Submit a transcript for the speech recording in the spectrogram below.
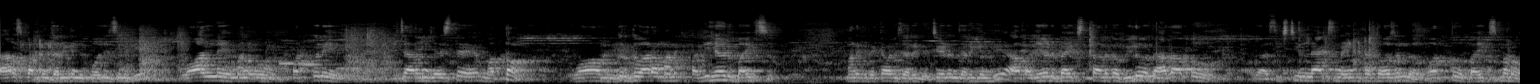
తారసపడడం జరిగింది పోలీసులకి. వాళ్ళని మనం పట్టుకుని విచారణ చేస్తే మొత్తం వా ముగ్గురు ద్వారా మనకి పదిహేడు బైక్స్ మనకి రికవరీ జరిగి చేయడం జరిగింది. ఆ పదిహేడు బైక్స్ తాలూకా విలువ దాదాపు sixteen lakhs ninety five thousand worth bikes మనం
